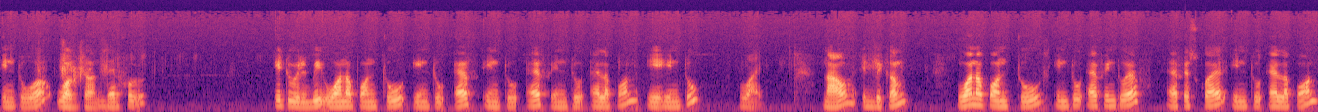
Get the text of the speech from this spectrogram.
into a work done. Therefore it will be 1 upon 2 into f into f into l upon a into y. Now it becomes 1 upon 2 into f into f f square into l upon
